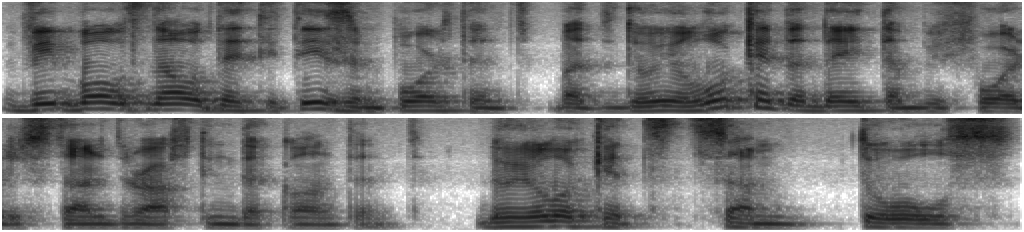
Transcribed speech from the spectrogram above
we both know that it is important, but do you look at the data before you start drafting the content? do you look at some tools?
